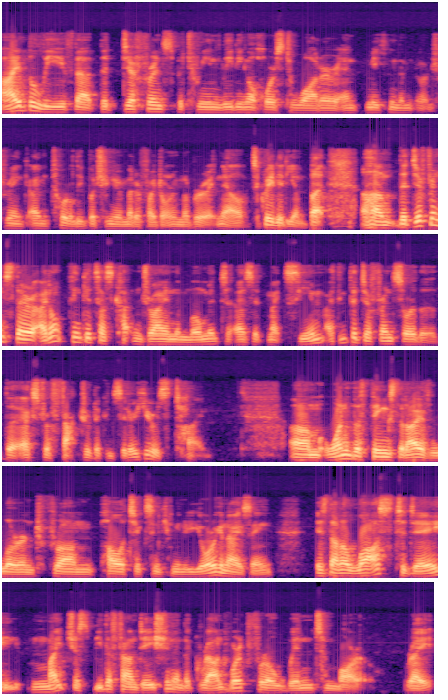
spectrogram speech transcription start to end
I believe that the difference between leading a horse to water and making them drink, I'm totally butchering your metaphor. I don't remember right now. It's a great idiom. But um, the difference there, I don't think it's as cut and dry in the moment as it might seem. I think the difference or the, the extra factor to consider here is time. Um, one of the things that I've learned from politics and community organizing is that a loss today might just be the foundation and the groundwork for a win tomorrow, right?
